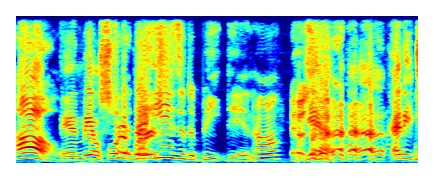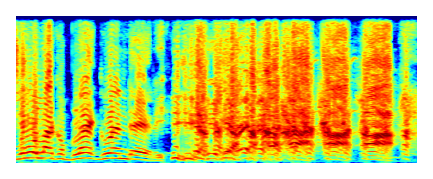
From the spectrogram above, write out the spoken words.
Oh, And male Well, they're easy to beat, then, huh? Yeah, and he More like a black granddaddy.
